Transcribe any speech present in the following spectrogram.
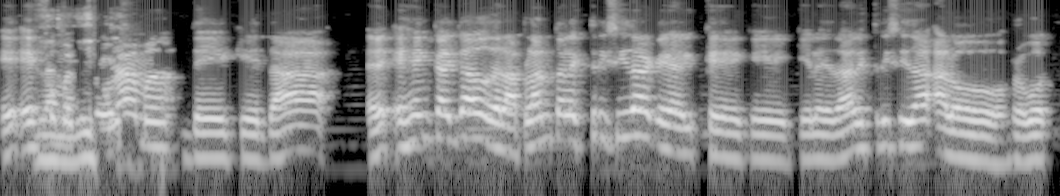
es, es como el programa de que da, es, es encargado de la planta de electricidad que, que, que, que le da electricidad a los robots.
